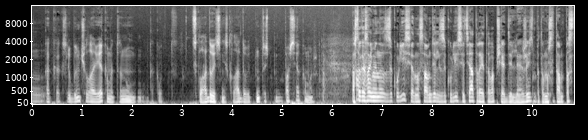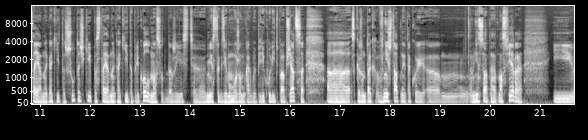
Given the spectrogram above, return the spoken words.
М. как, как с любым человеком, это, ну, как вот складывается, не складывается, ну, то есть по-всякому же. А что касаемо именно закулисья, на самом деле закулисье театра это вообще отдельная жизнь, потому что там постоянно какие-то шуточки, постоянно какие-то приколы. У нас вот даже есть э, место, где мы можем как бы перекурить, пообщаться. Э, скажем так, внештатной такой, эм, внештатная атмосфера и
